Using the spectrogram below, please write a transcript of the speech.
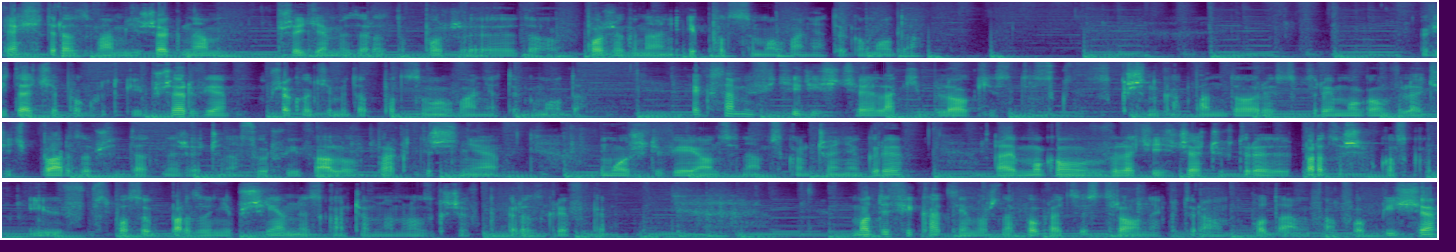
Ja się teraz z wami żegnam. Przejdziemy zaraz do, poże- do pożegnania i podsumowania tego moda. Witajcie po krótkiej przerwie. Przechodzimy do podsumowania tego moda. Jak sami widzieliście, Lucky Block jest to sk- skrzynka Pandory, z której mogą wylecieć bardzo przydatne rzeczy na survivalu, praktycznie umożliwiające nam skończenie gry, ale mogą wylecieć rzeczy, które bardzo szybko i w sposób bardzo nieprzyjemny skończą nam rozgrzewkę, rozgrywkę. Modyfikacje można pobrać ze strony, którą podam Wam w opisie.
